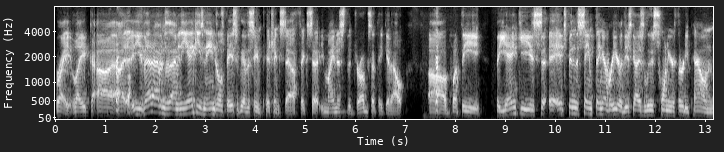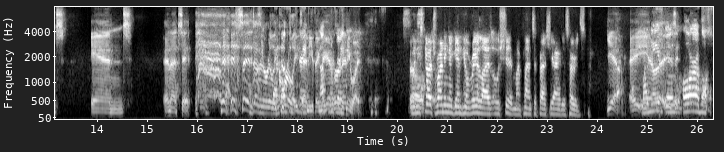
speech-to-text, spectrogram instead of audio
Right, like uh, I, that happens. I mean, the Yankees and Angels basically have the same pitching staff, except minus the drugs that they give out. Uh, but the the Yankees, it's been the same thing every year. These guys lose twenty or thirty pounds, and and that's it. it's, it doesn't really Yeah, nothing correlate to changed. anything. They get hurt changed. anyway. So When he starts running again, he'll realize, oh shit, my plantar fasciitis hurts. yeah, I- My you know, knees it's- is horrible.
